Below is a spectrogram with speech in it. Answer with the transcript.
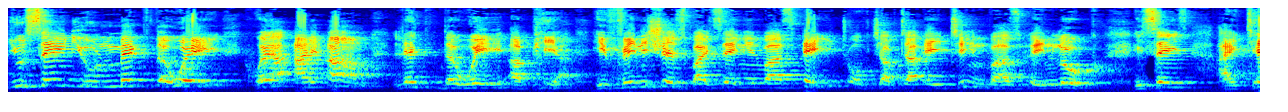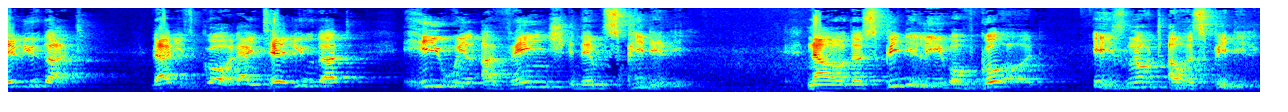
You said you'll make the way where I am. Let the way appear. He finishes by saying in verse 8 of chapter 18, verse in Luke, He says, I tell you that, that is God. I tell you that He will avenge them speedily. Now, the speedily of God is not our speedily.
